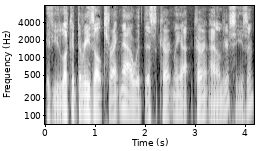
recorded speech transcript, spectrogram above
if you look at the results right now with this currently uh, current Islanders season,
